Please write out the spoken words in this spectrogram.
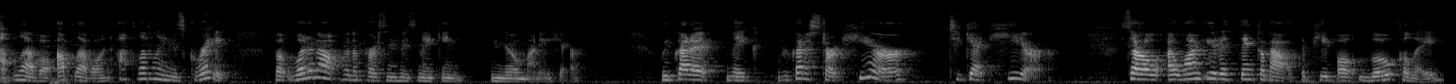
up level, up level, and up leveling is great. But what about for the person who's making no money here? We've got to make, we've got to start here to get here. So I want you to think about the people locally.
